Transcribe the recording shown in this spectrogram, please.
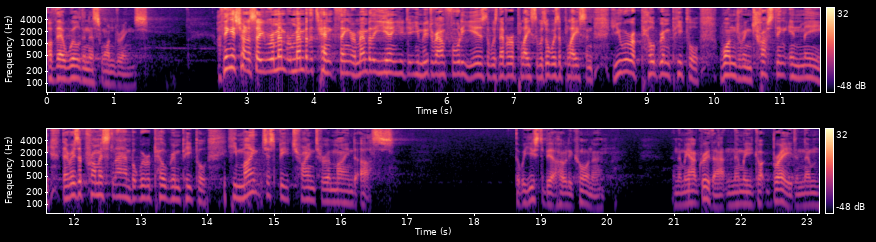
of their wilderness wanderings. I think it's trying to say, remember, remember the tent thing. Remember the year you, you moved around 40 years. There was never a place. There was always a place. And you were a pilgrim people wandering, trusting in me. There is a promised land, but we're a pilgrim people. He might just be trying to remind us that we used to be at Holy Corner. And then we outgrew that. And then we got Braid. And then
